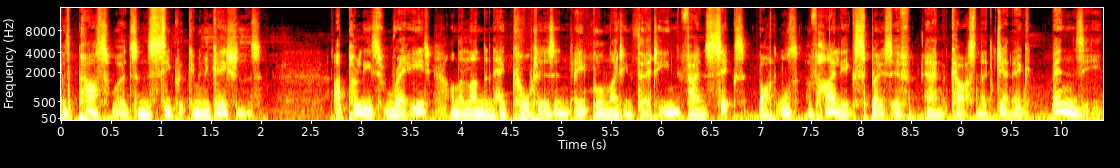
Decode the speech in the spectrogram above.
with passwords and secret communications. A police raid on the London headquarters in April 1913 found six bottles of highly explosive and carcinogenic benzene.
